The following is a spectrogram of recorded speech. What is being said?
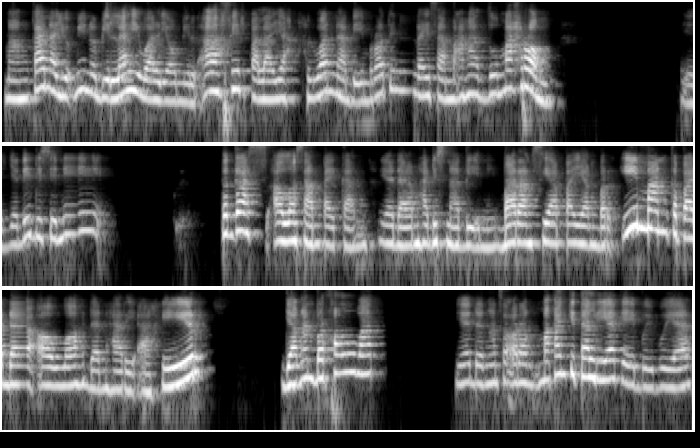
maka na yu'minu billahi wal yaumil akhir fala yahluwan nabi imrotin laisa ma'hadzu mahram. Ya, jadi di sini tegas Allah sampaikan ya dalam hadis Nabi ini, barang siapa yang beriman kepada Allah dan hari akhir, jangan berkholwat ya dengan seorang. Makan kita lihat ya ibu-ibu ya,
